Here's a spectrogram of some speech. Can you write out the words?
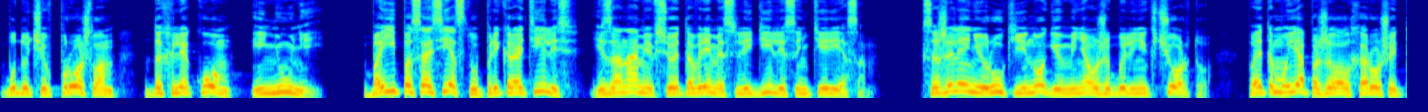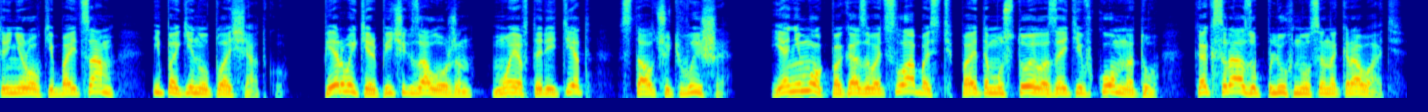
будучи в прошлом дохляком и нюней. Бои по соседству прекратились, и за нами все это время следили с интересом. К сожалению, руки и ноги у меня уже были не к черту, поэтому я пожелал хорошей тренировки бойцам и покинул площадку. Первый кирпичик заложен, мой авторитет стал чуть выше. Я не мог показывать слабость, поэтому стоило зайти в комнату, как сразу плюхнулся на кровать.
